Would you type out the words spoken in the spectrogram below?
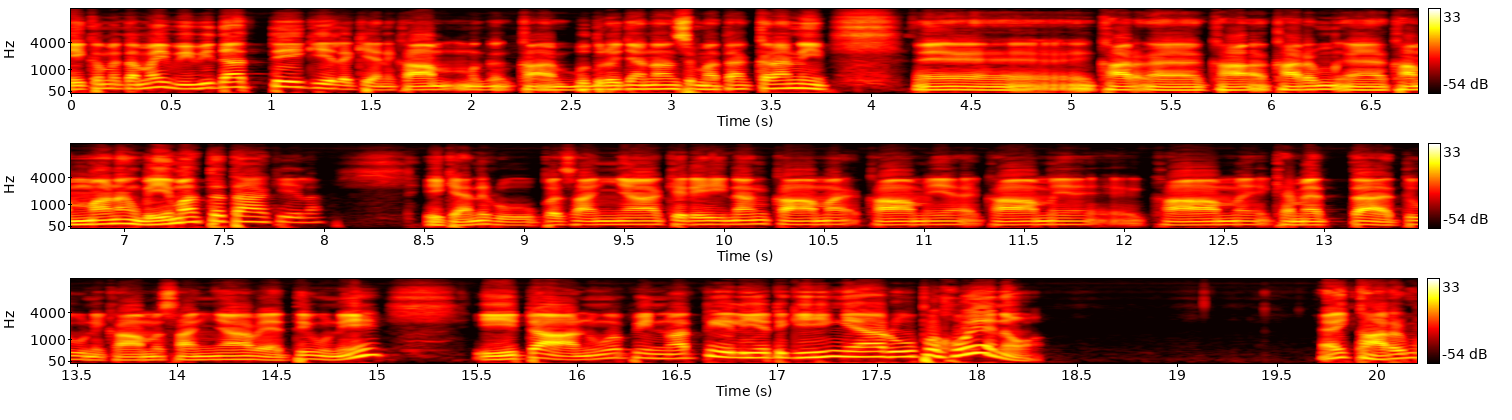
ඒකම තමයි විවිධත්වය කියලා කියන්නේ. බුදුරජාණන් වහන්සේ මතක් කරන්නේ කර්ම කම්මානං වේමත්තතා කියලා. ඒ කියන්නේ රූප සංඥා කෙරෙහි නම් කාම කාමය කාමය කාම කැමැත්ත ඇති උනේ කාම සංඥාව ඇති උනේ ඊට අනුව පින්වත් එළියට ගිහින් එයා රූප හොයනවා. ඇයි කර්ම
